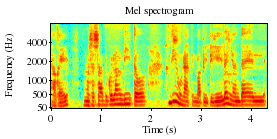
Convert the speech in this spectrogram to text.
Okay? Masasabi ko lang dito, hindi po natin mapipigilan yon dahil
